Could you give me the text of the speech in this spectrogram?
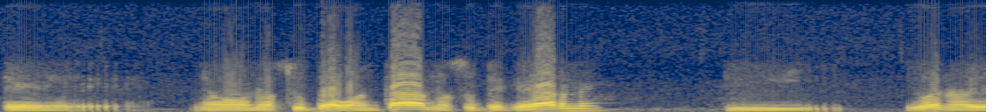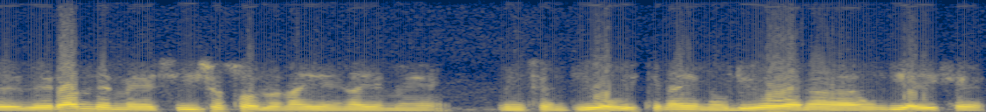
eh, no, no supe aguantar, no supe quedarme. Y, bueno, de, de grande me decidí yo solo, nadie nadie me, me incentivó, ¿viste? Nadie me obligó a nada. Un día dije,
